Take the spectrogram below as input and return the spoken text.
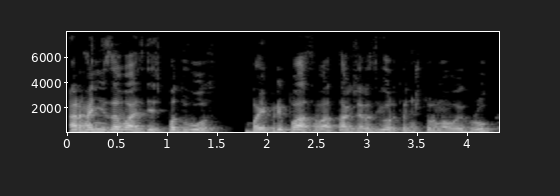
организовать здесь подвоз боеприпасов, а также развертывание штурмовых групп,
